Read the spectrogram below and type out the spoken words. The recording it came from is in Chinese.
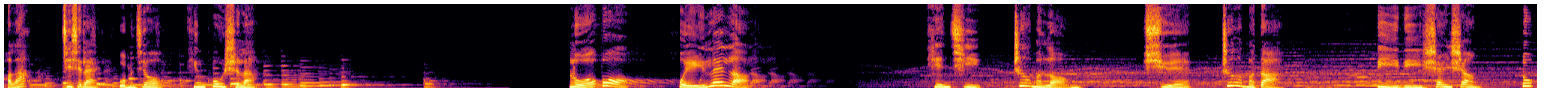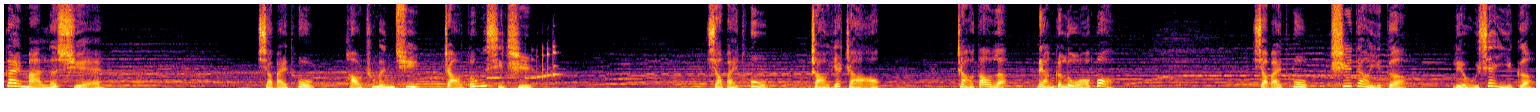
好啦，接下来我们就听故事啦。萝卜回来了，天气这么冷，雪这么大，地里山上都盖满了雪。小白兔跑出门去。找东西吃，小白兔找呀找，找到了两个萝卜。小白兔吃掉一个，留下一个。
